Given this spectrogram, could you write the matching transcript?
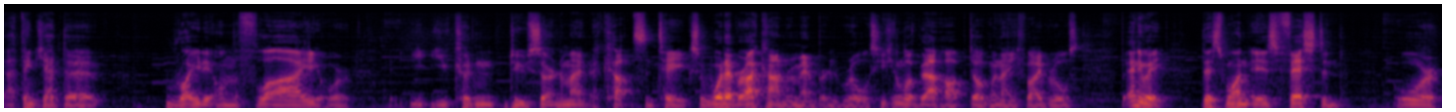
I think you had to write it on the fly or you couldn't do certain amount of cuts and takes or whatever. I can't remember the rules. You can look that up, Dogma 95 rules. But anyway, this one is Festen or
